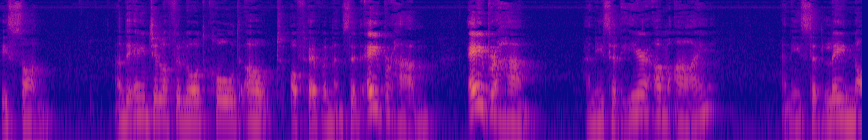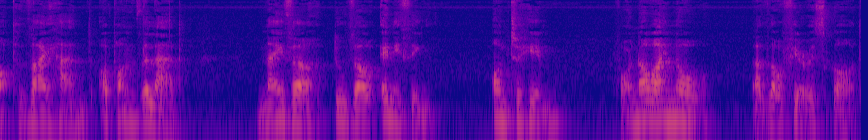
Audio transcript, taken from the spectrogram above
his son. And the angel of the Lord called out of heaven and said, Abraham, Abraham. And he said, Here am I. And he said, Lay not thy hand upon the lad, neither do thou anything unto him. For now I know that thou fearest God,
